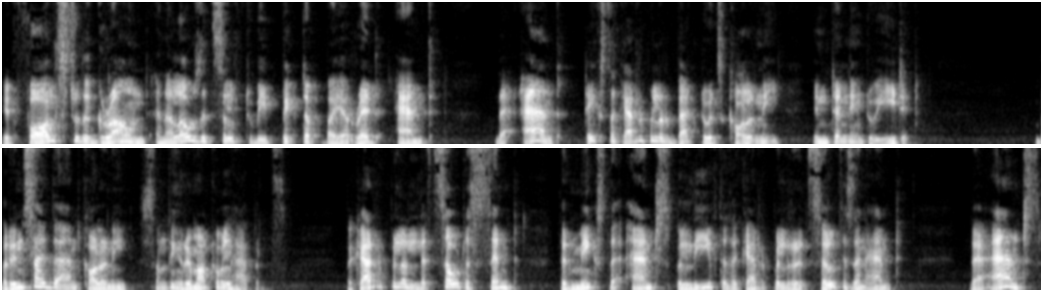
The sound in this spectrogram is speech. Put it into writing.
It falls to the ground and allows itself to be picked up by a red ant. The ant takes the caterpillar back to its colony, intending to eat it. But inside the ant colony, something remarkable happens. The caterpillar lets out a scent that makes the ants believe that the caterpillar itself is an ant. The ants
